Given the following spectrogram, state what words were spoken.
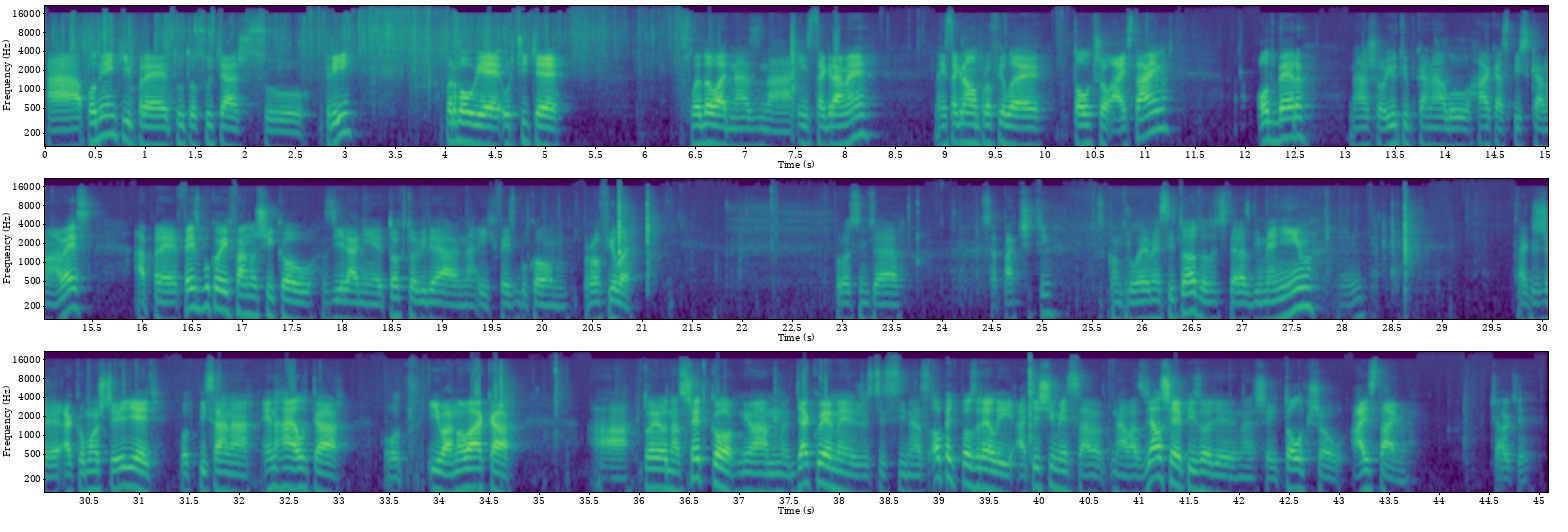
A podmienky pre túto súťaž sú tri. Prvou je určite sledovať nás na Instagrame, na Instagramovom profile Talkshow Ice Time, odber nášho YouTube kanálu HK Spišská Nová Ves a pre facebookových fanúšikov zdieľanie tohto videa na ich facebookovom profile. Prosím ťa, Sa páči ti? skontrolujeme si to, toto ti teraz vymením. Takže ako môžete vidieť, podpísaná nhl od Iva Nováka. A to je od nás všetko. My vám ďakujeme, že ste si nás opäť pozreli a tešíme sa na vás v ďalšej epizóde našej talk show Ice Time. Čaute.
